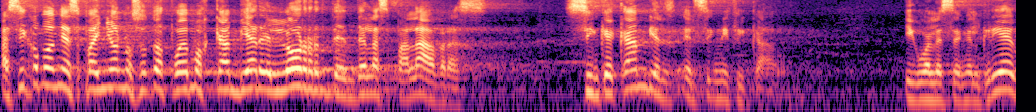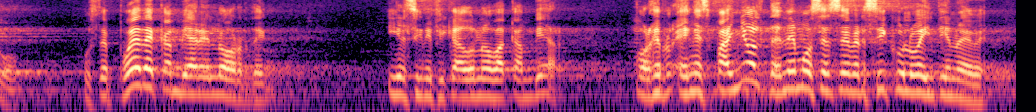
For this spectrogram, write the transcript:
así como en español nosotros podemos cambiar el orden de las palabras sin que cambie el, significado, igual es en el griego, usted puede cambiar el orden y el significado no va a cambiar. Por ejemplo, en español tenemos ese versículo 29,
